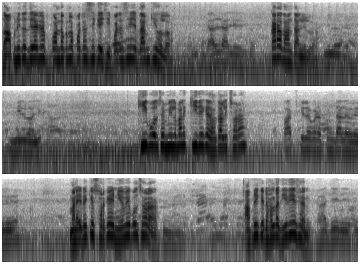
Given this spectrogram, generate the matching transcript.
তো আপনি তো দিলেন পনেরো কুইন্টাল পঁচাশি কেজি। পঁচাশি কেজির দাম কি হলো? কারা ধান টান নিল? মিল মালিক কি বলছে মিল মালিক? কি দেখে ধান টালিচ্ছে ওরা পাঁচ কিলো করে কুইন্টালে মানে এটা কি সরকারি নিয়মে বলছে ওরা? আপনি কি ঢালটা দিয়ে দিয়েছেন? হ্যাঁ দিয়ে দিয়েছি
